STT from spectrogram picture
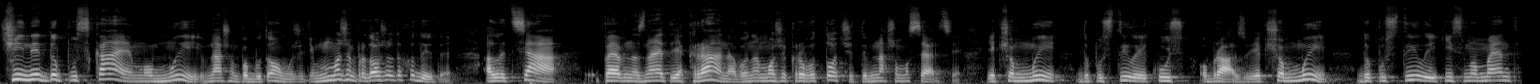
Чи не допускаємо ми в нашому побутовому житті? Ми можемо продовжувати ходити, але ця певна, знаєте, як рана, вона може кровоточити в нашому серці. Якщо ми допустили якусь образу, якщо ми допустили якийсь момент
